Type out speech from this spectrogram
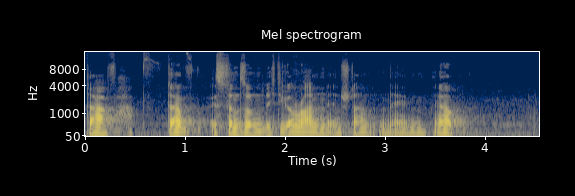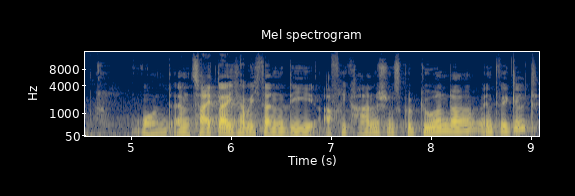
da, da ist dann so ein richtiger Run entstanden eben, ja. Und ähm, zeitgleich habe ich dann die afrikanischen Skulpturen da entwickelt.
